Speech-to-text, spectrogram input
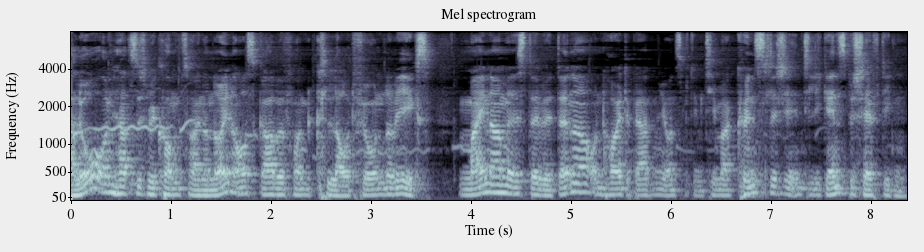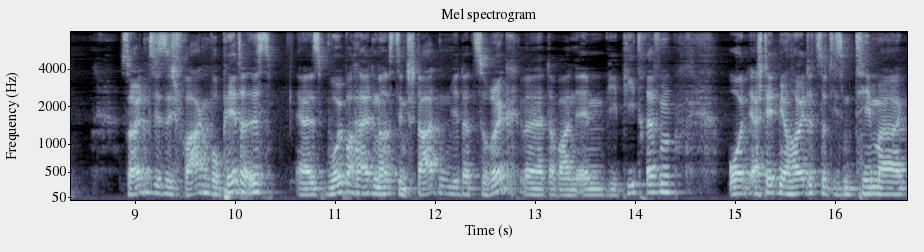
Hallo und herzlich willkommen zu einer neuen Ausgabe von Cloud für unterwegs. Mein Name ist David Denner und heute werden wir uns mit dem Thema künstliche Intelligenz beschäftigen. Sollten Sie sich fragen, wo Peter ist, er ist wohlbehalten aus den Staaten wieder zurück. Äh, da war ein MVP-Treffen und er steht mir heute zu diesem Thema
